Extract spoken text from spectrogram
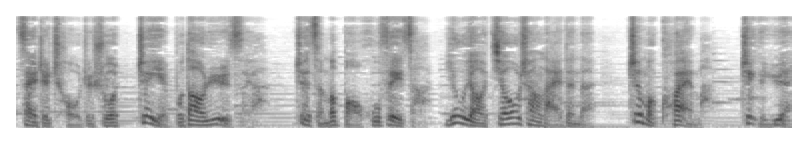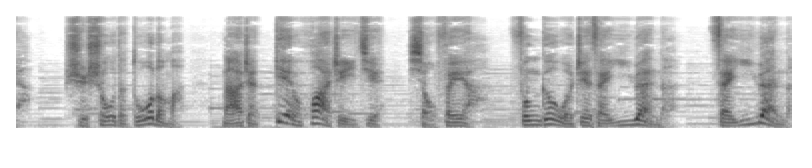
在这瞅着说：“这也不到日子呀，这怎么保护费咋又要交上来的呢？这么快吗？这个月呀，是收的多了吗？”拿着电话这一接，小飞啊，峰哥，我这在医院呢，在医院呢，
